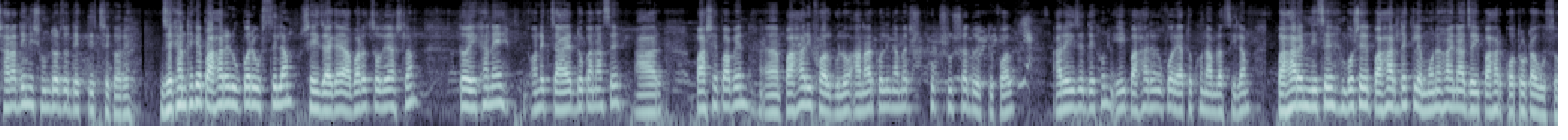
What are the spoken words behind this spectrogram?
সারাদিনই সৌন্দর্য দেখতে ইচ্ছে করে। যেখান থেকে পাহাড়ের উপরে উঠছিলাম, সেই জায়গায় আবারও চলে আসলাম। তো এখানে অনেক চায়ের দোকান আছে আর পাশে পাবেন পাহাড়ি ফলগুলো। আনারকলি নামের খুব সুস্বাদু একটি ফল। আর এই যে দেখুন, এই পাহাড়ের উপর এতক্ষণ আমরা ছিলাম। পাহাড়ের নিচে বসে পাহাড় দেখলে মনে হয় না যে এই পাহাড় কতটা উঁচু।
